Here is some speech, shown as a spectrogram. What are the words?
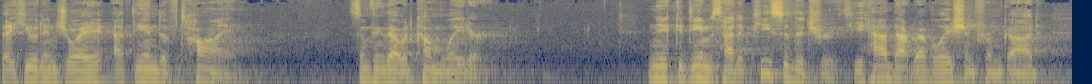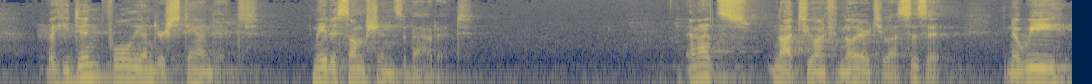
that he would enjoy at the end of time, something that would come later. Nicodemus had a piece of the truth. He had that revelation from God, but he didn't fully understand it, made assumptions about it. And that's not too unfamiliar to us, is it? You know, we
